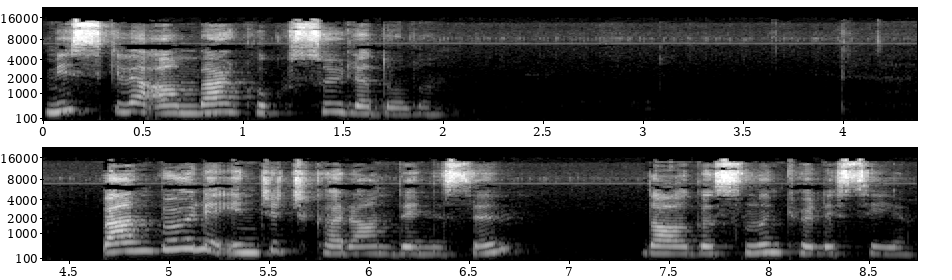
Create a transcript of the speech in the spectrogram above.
misk ve amber kokusuyla dolun. Ben böyle inci çıkaran denizin dalgasının kölesiyim.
